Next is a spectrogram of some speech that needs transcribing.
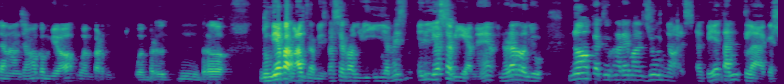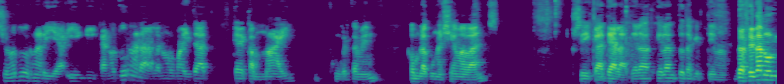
tant el Jaume com jo, ho hem perdut. Ho hem perdut, mm, però d'un dia per l'altre, més. Va ser rotllo. I, a més, ell i jo sabíem, eh? No era rotllo, no, que tornarem al juny, no. Es, es veia tan clar que això no tornaria i, i que no tornarà a la normalitat, crec que mai, concretament, com la coneixíem abans. O sigui que tela, tela, tela en tot aquest tema. De fet, en, un,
